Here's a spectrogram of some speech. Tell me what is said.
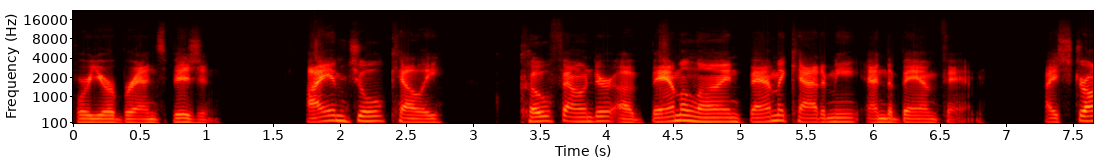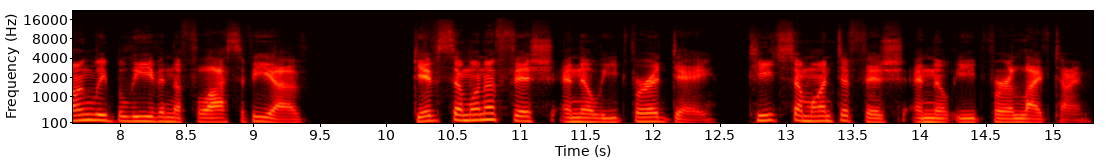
for your brand's vision. I am Joel Kelly, co founder of BAM Align, BAM Academy, and the BAM Fam. I strongly believe in the philosophy of Give someone a fish and they'll eat for a day. Teach someone to fish and they'll eat for a lifetime.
